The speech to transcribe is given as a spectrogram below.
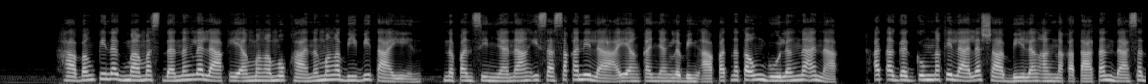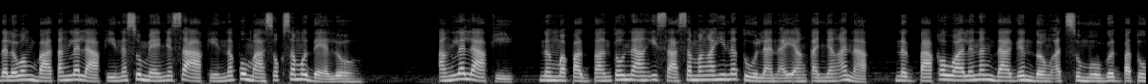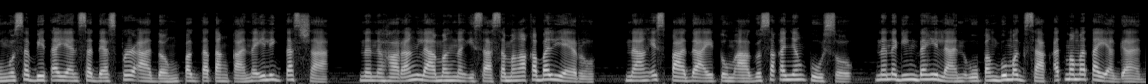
Habang pinagmamasdan ng lalaki ang mga mukha ng mga bibitayin, napansin niya na ang isa sa kanila ay ang kanyang labing apat na taong gulang na anak, at agad kong nakilala siya bilang ang nakatatanda sa dalawang batang lalaki na sumenya sa akin na pumasok sa modelo. Ang lalaki, nang mapagtanto na ang isa sa mga hinatulan ay ang kanyang anak, nagpakawala ng dagandong at sumugod patungo sa bitayan sa desperadong pagtatangka na iligtas siya, na naharang lamang ng isa sa mga kabalyero, na ang espada ay tumago sa kanyang puso, na naging dahilan upang bumagsak at mamatay agad.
